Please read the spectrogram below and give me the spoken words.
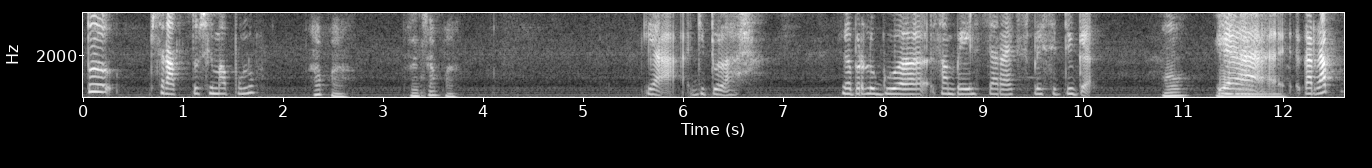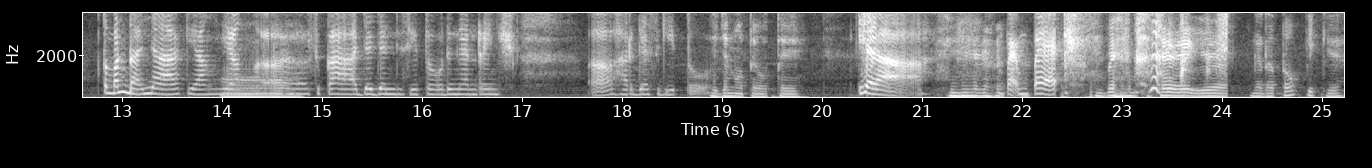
tuh 150 apa? Range apa? ya gitulah. nggak perlu gua sampein secara eksplisit juga. Oh, Ya, karena teman banyak yang yang Oh. eh, suka jajan di situ dengan range eh, harga segitu. Agent OT-OT. Ya, empek-empek. PMP, iya. Nggak ada topik ya.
